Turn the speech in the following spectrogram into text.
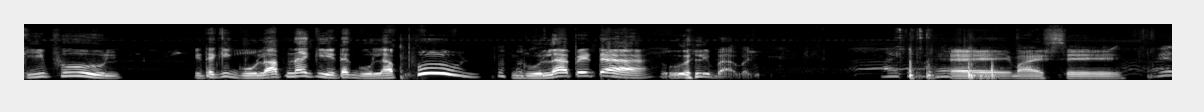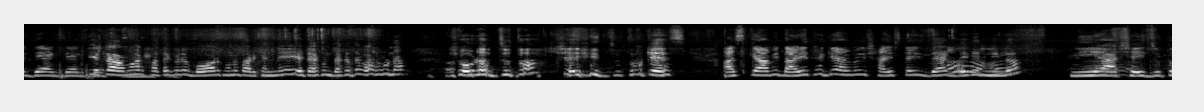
কি ফুল? এটা কি গোলাপ নাকি? এটা গোলাপ ফুল। গোলাপ এটা? ওলি বাবা এই মা এসছে। দেখ দেখ দেখ। এটা আমার হাতে করে বর, কোনো দরকার নেই। এটা এখন দেখাতে পারব না। সৌরভ জুতো, সেই জুতো কেস। আজকে আমি দাঁড়িয়ে থেকে আমি সাইজ টাইজ দেখ, দেখে নিল। নিয়ে আর সেই জুতো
